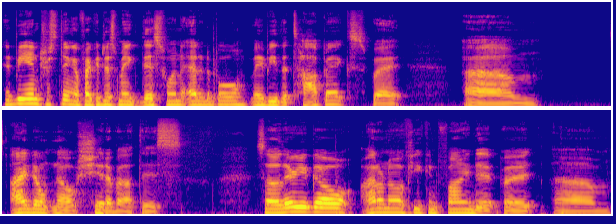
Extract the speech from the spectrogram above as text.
It'd be interesting if I could just make this one editable, maybe the topics, but um, I don't know shit about this. So there you go. I don't know if you can find it, but um,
